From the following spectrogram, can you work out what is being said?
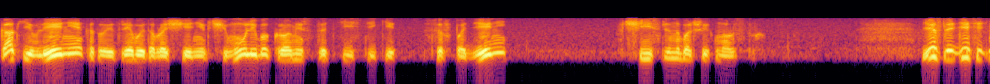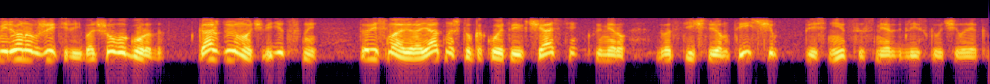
как явления, которые требуют обращения к чему-либо, кроме статистики совпадений в численно больших множествах. Если 10 миллионов жителей большого города каждую ночь видят сны, то весьма вероятно, что какой-то их части, к примеру, 24 тысячам, приснится смерть близкого человека.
